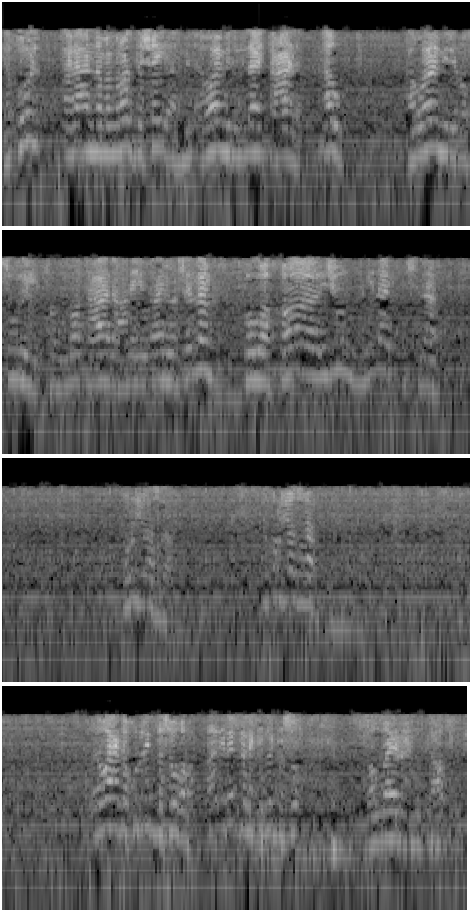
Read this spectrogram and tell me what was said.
يقول على أن من رد شيئا من أوامر الله تعالى أو أوامر رسوله صلى الله تعالى عليه وآله وسلم هو خارج من الإسلام. خروج أصغر. خروج أصغر. واحد يقول ردة صغرى هذه ردة لكن ردة صغرى والله نحن في عطفك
